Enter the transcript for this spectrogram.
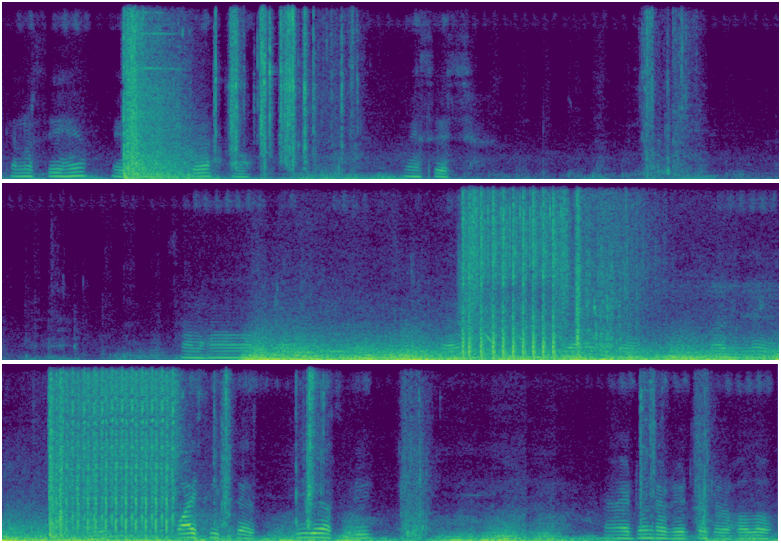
Cannot see him. Maybe there. No message somehow why he says seriously? I don't have red dot or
